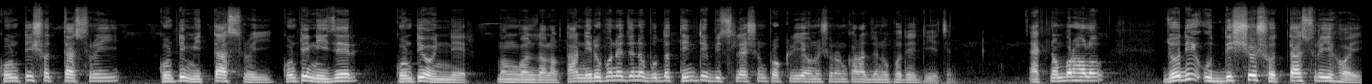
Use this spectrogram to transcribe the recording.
কোনটি সত্যাশ্রয়ী, কোনটি মিথ্যাশ্রয়ী, কোনটি নিজের, কোনটি অন্যের? মঙ্গলজনক। তা নিরূপণের জন্য বুদ্ধ তিনটি বিশ্লেষণ প্রক্রিয়া অনুসরণ করার জন্য উপদেশ দিয়েছেন। এক নম্বর হলো, যদি উদ্দেশ্য সত্যাশ্রয়ী হয়,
